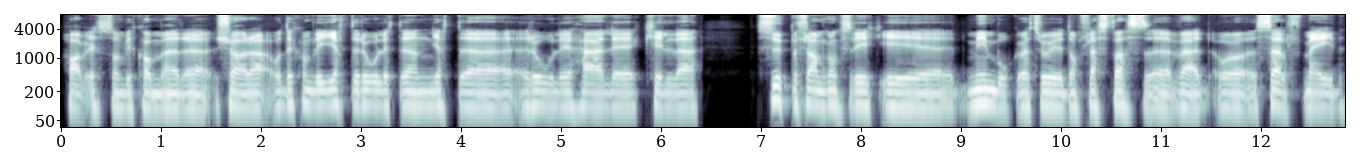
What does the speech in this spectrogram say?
Har vi, som vi kommer uh, köra. Och det kommer bli jätteroligt. En jätterolig, härlig kille. Superframgångsrik i uh, min bok och jag tror i de flestas värld. Och self-made.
